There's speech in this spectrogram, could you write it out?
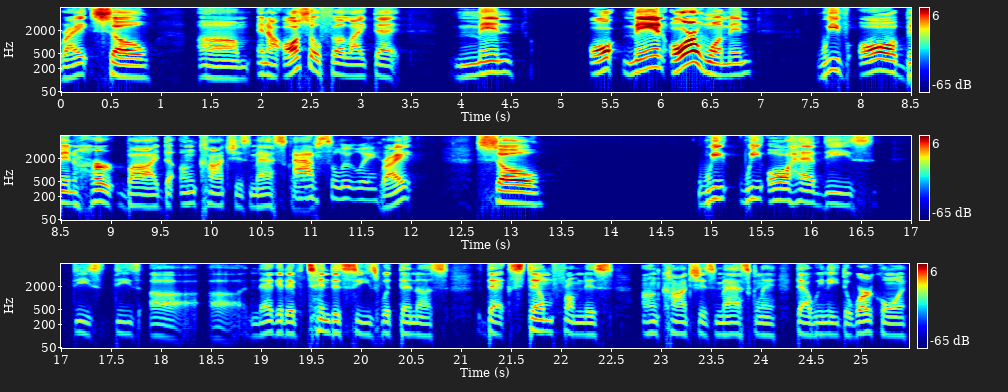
Right? So um and I also feel like that men or man or woman we've all been hurt by the unconscious masculine. Absolutely. right? So we we all have these these these uh uh negative tendencies within us that stem from this unconscious masculine that we need to work on.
